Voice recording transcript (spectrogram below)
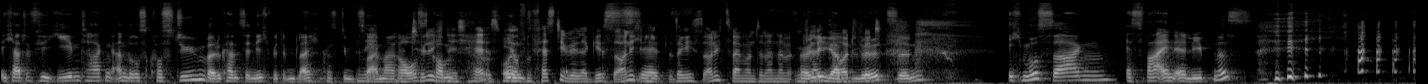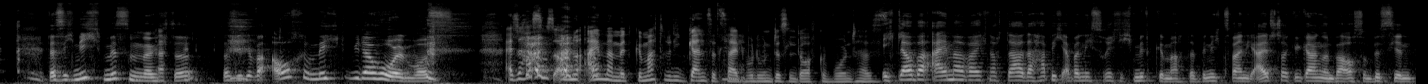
ich hatte für jeden Tag ein anderes Kostüm, weil du kannst ja nicht mit dem gleichen Kostüm zweimal nee, rauskommen. Natürlich nicht. Hä? Ist wie und auf dem Festival, da gehst du auch nicht, da gehst du auch nicht zweimal untereinander mit dem gleichen Outfit. Blödsinn. Ich muss sagen, es war ein Erlebnis, das ich nicht missen möchte, das ich aber auch nicht wiederholen muss. Also hast du es auch nur einmal mitgemacht oder die ganze Zeit, wo du in Düsseldorf gewohnt hast? Ich glaube, einmal war ich noch da, da habe ich aber nicht so richtig mitgemacht. Da bin ich zwar in die Altstadt gegangen und war auch so ein bisschen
